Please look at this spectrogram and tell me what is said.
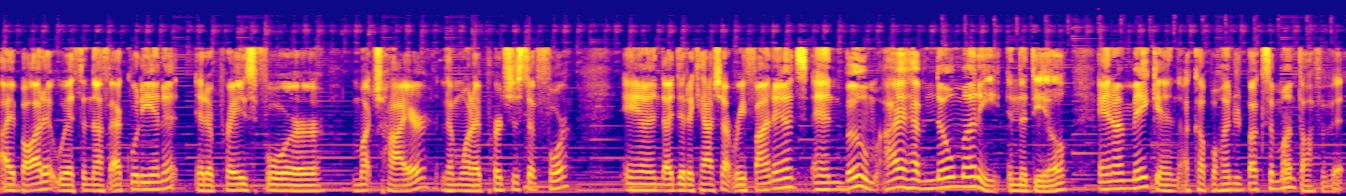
I bought it with enough equity in it. It appraised for much higher than what I purchased it for. And I did a cash out refinance, and boom, I have no money in the deal, and I'm making a couple hundred bucks a month off of it.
